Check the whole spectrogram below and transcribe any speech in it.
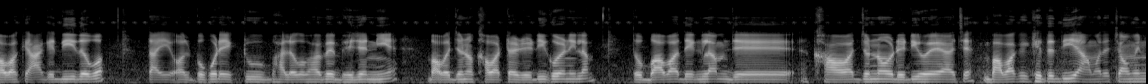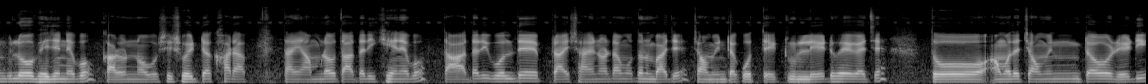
বাবাকে আগে দিয়ে দেবো। তাই অল্প করে একটু ভালোভাবে ভেজে নিয়ে বাবার জন্য খাবারটা রেডি করে নিলাম। তো বাবা দেখলাম যে খাওয়ার জন্য রেডি হয়ে আছে। বাবাকে খেতে দিয়ে আমাদের চাউমিনগুলো ভেজে নেব, কারণ অবশ্যই শরীরটা খারাপ, তাই আমরাও তাড়াতাড়ি খেয়ে নেব। তাড়াতাড়ি বলতে প্রায় সাড়ে নটা মতন বাজে, চাউমিনটা করতে একটু লেট হয়ে গেছে। তো আমাদের চাউমিনটাও রেডি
